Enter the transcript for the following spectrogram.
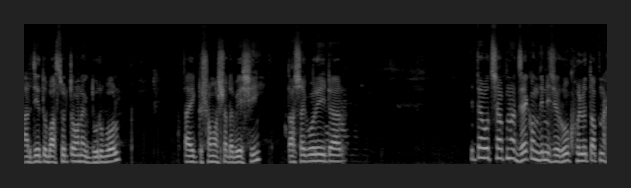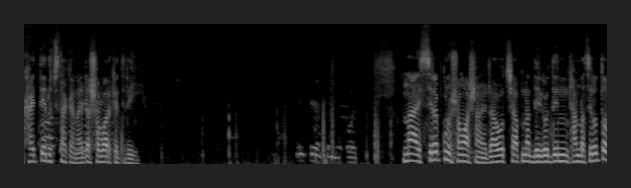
আর যেহেতু বাছুরটা অনেক দুর্বল, তাই একটু সমস্যাটা বেশি। তো আশা করি এটার, এটা হচ্ছে আপনার যে কোন জিনিসের রোগ হলে তো আপনার খাইতে রুচি থাকে না, এটা সবার ক্ষেত্রেই। না এই সিরাপ কোনো সমস্যা নেই। এটা হচ্ছে আপনার দীর্ঘদিন ঠান্ডা ছিল তো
